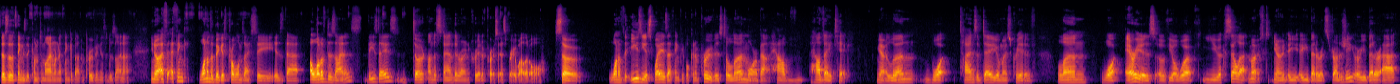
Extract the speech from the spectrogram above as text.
Those are the things that come to mind when I think about improving as a designer you know, I, th- I think one of the biggest problems I see is that a lot of designers these days don't understand their own creative process very well at all. So one of the easiest ways I think people can improve is to learn more about how how they tick. You know, learn what times of day you're most creative. Learn what areas of your work you excel at most. You know, are you, are you better at strategy or are you better at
